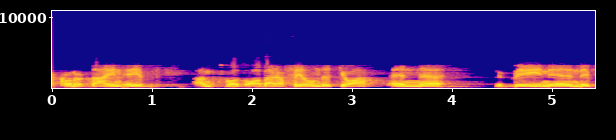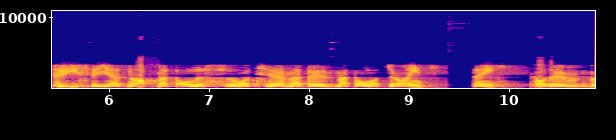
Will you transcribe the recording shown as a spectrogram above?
Ik kan ook zeggen, heb, ans wat arbeid veel dit jaar. En uh, we en de prijs die je snapt met alles wat uh, met, uh, met al het joint. Nee? So de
